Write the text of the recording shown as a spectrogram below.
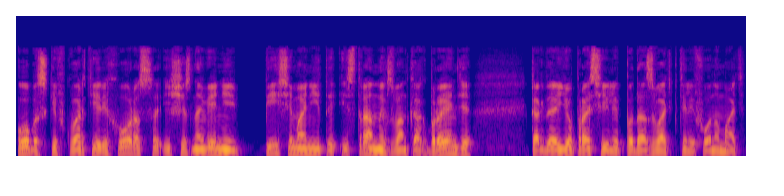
обыске в квартире Хороса, исчезновении писем Аниты и странных звонках Бренди, когда ее просили подозвать к телефону мать.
